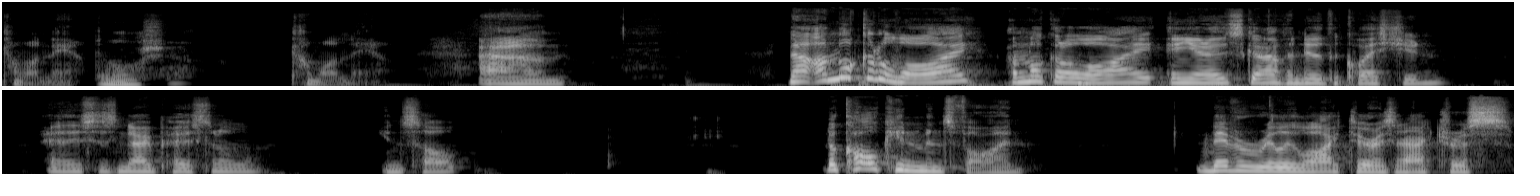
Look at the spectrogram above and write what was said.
Come on now. Bullshit. Come on now. Um, now, I'm not going to lie. I'm not going to lie. And, you know, this got nothing to do with the question. And this is no personal insult. Nicole Kidman's fine. Never really liked her as an actress.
